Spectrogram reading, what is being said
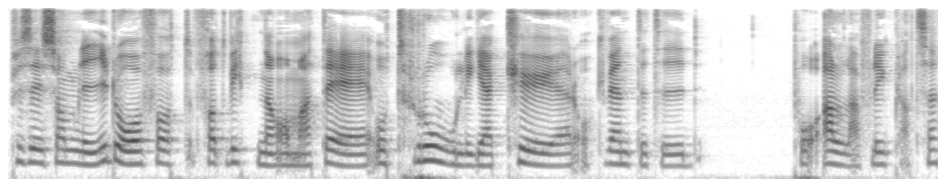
precis som ni då fått, fått vittna om att det är otroliga köer och väntetid på alla flygplatser.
